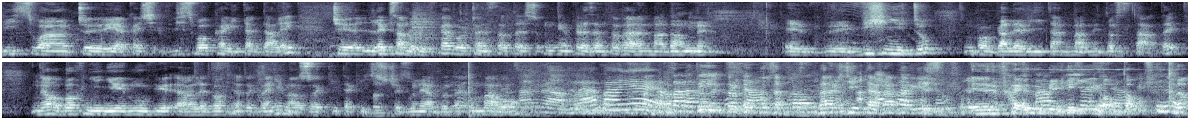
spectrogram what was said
Wisła, czy jakaś Wisłoka i tak dalej, czy Leksandrówka, bo często też mm, prezentowałem Madonny e, w Wiśniczu, bo galerii tam mamy dostatek. No o Bochni nie mówię, ale Bochnia to chyba nie ma rzeki takiej szczególnej albo taką małą. Raba jest. Tak trochę poza, bardziej ta raba jest e, w hełmie i oto, no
